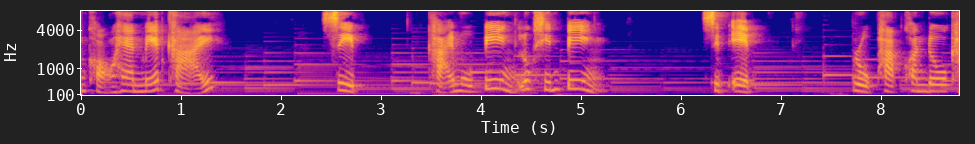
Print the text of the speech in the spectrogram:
ำของแฮนด์เมดขาย 10. ขายหมูปิ้ง ลูกชิ้นปิ้ง 11. ปลูกผักคอนโดข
